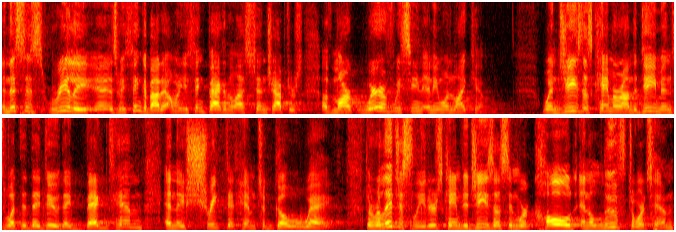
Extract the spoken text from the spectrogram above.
And this is really, as we think about it, I want you to think back in the last 10 chapters of Mark, where have we seen anyone like him? When Jesus came around the demons, what did they do? They begged him and they shrieked at him to go away. The religious leaders came to Jesus and were cold and aloof towards him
